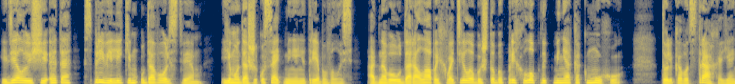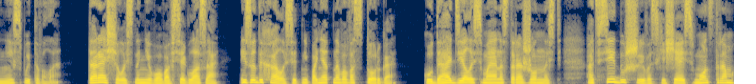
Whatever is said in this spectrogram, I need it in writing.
и делающий это с превеликим удовольствием. Ему даже кусать меня не требовалось. Одного удара лапой хватило бы, чтобы прихлопнуть меня как муху. Только вот страха я не испытывала. Таращилась на него во все глаза и задыхалась от непонятного восторга. Куда делась моя настороженность? От всей души, восхищаясь монстром,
